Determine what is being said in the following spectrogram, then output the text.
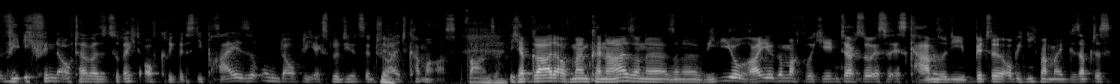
wie ich finde, auch teilweise zu Recht aufgeregt wird, dass die Preise unglaublich explodiert sind für ja. alte Kameras. Wahnsinn. Ich habe gerade auf meinem Kanal so eine, so eine Videoreihe gemacht, wo ich jeden Tag so, es, es kam so die Bitte, ob ich nicht mal mein gesamtes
